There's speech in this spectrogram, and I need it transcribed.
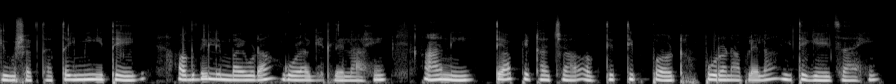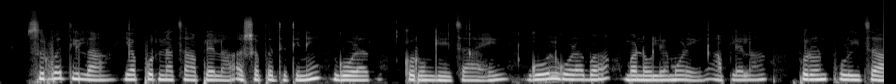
घेऊ शकता. तर मी इथे अगदी लिंबा एवढा गोळा घेतलेला आहे आणि त्या पिठाच्या अगदी तिप्पट पुरण आपल्याला इथे घ्यायचं आहे. सुरुवातीला या पुरणाचा आपल्याला अशा पद्धतीने गोळा करून घ्यायचा आहे. गोल गोळा ब बनवल्यामुळे आपल्याला पुरणपोळीचा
